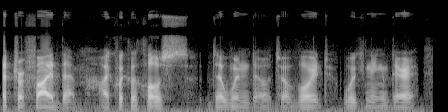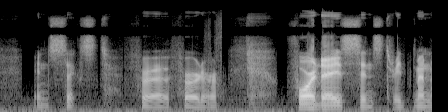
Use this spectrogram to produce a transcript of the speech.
petrified them. I quickly closed the window to avoid weakening their insects fur- further. Four days since treatment,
